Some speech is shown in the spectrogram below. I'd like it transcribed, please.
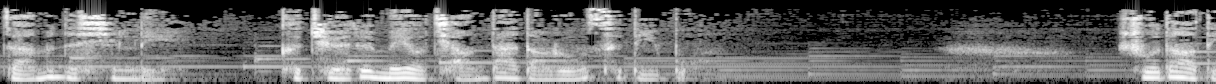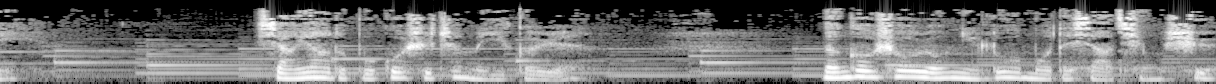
咱们的心里。可绝对没有强大到如此地步。说到底，想要的不过是这么一个人，能够收容你落寞的小情绪，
